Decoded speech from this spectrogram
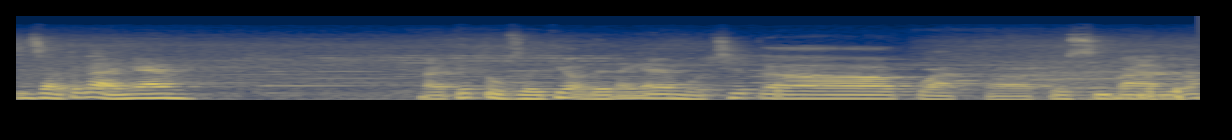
Xin chào tất cả anh em. Lại tiếp tục giới thiệu đến anh em một chiếc uh, quạt uh, Toshiba nữa.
